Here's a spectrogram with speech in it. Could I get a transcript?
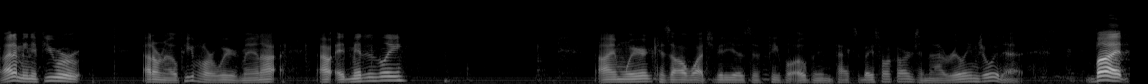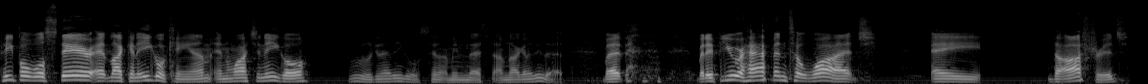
right? I mean, if you were, I don't know, people are weird, man. I, I admittedly, I'm weird because I'll watch videos of people opening packs of baseball cards, and I really enjoy that. But people will stare at like an eagle cam and watch an eagle. Ooh, look at that eagle! I mean, that's I'm not going to do that. But, but if you happen to watch a the ostrich,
